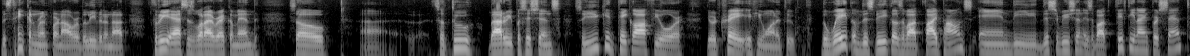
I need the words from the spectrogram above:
This thing can run for an hour, believe it or not. 3S is what I recommend. So, uh, so two battery positions. So you can take off your, your tray if you wanted to. The weight of this vehicle is about 5 pounds and the distribution is about 59%,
